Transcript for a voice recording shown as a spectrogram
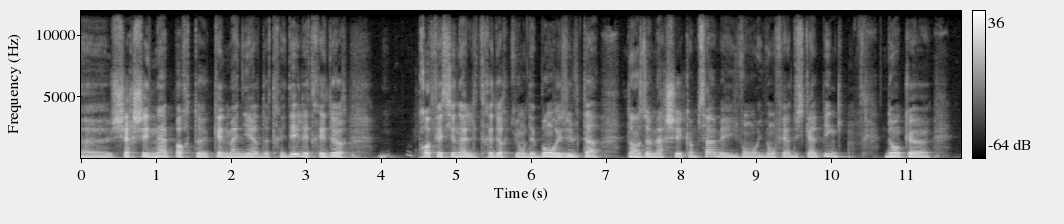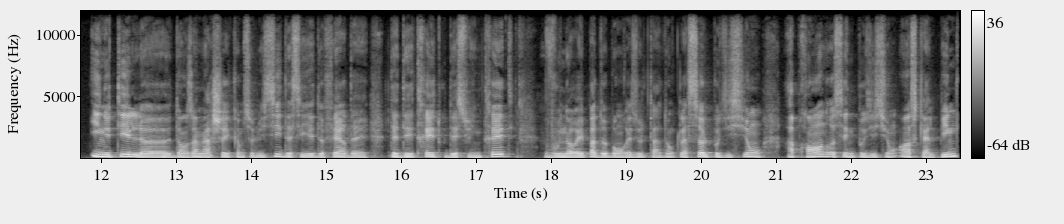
Euh, cherchez n'importe quelle manière de trader. Les traders professionnels, les traders qui ont des bons résultats dans un marché comme ça mais ils vont, ils vont faire du scalping. Donc inutile euh, dans un marché comme celui-ci d'essayer de faire des, des day trades ou des swing trades, vous n'aurez pas de bons résultats. Donc la seule position à prendre c'est une position en scalping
